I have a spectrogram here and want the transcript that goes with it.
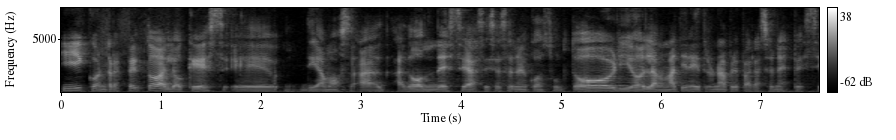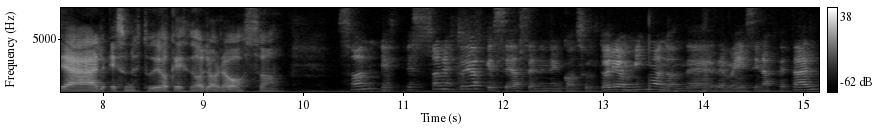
Y con respecto a lo que es, eh, digamos, a, a, dónde se hace, se hace en el consultorio, la mamá tiene que tener una preparación especial, es un estudio que es doloroso. Son, son estudios que se hacen en el consultorio mismo en donde, de medicina fetal.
